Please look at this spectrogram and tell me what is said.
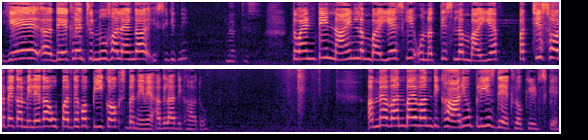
ये देख लें चुन्नू सा लहंगा इसकी कितनी? ट्वेंटी नाइन लंबाई है इसकी उनतीस लंबाई है। पच्चीस सौ रुपए का मिलेगा। ऊपर देखो पीकॉक्स बने हुए अगला दिखा दो। अब मैं वन बाय वन दिखा रही हूँ। प्लीज़ देख लो किड्स के।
